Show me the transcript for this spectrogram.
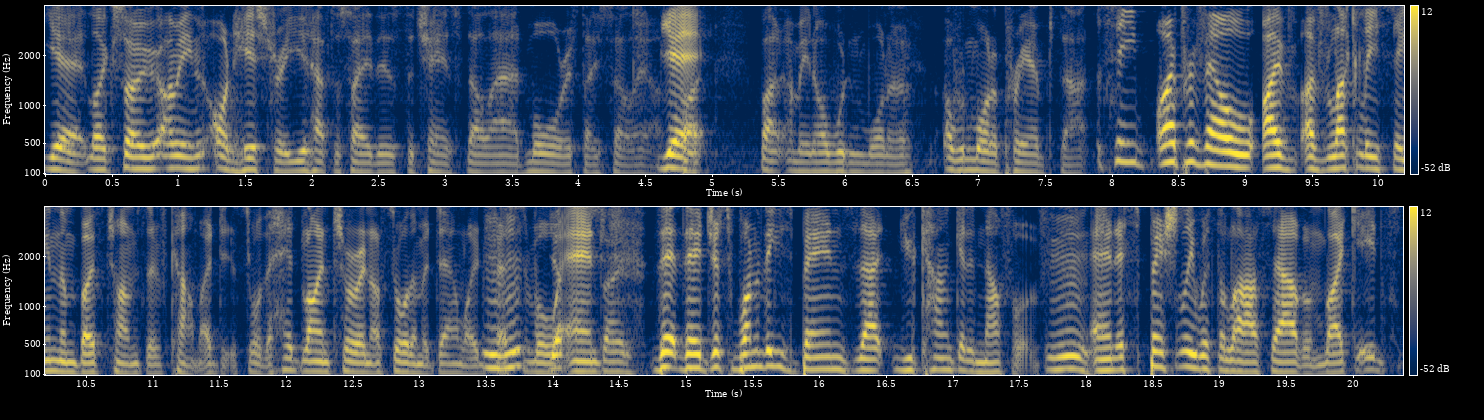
yeah, like so. I mean, on history, you'd have to say there's the chance they'll add more if they sell out. Yeah. But, but I mean, I wouldn't want to. I wouldn't want to preempt that. See, I Prevail. I've I've luckily seen them both times they've come. I did, saw the headline tour and I saw them at Download Festival, Mm-hmm. Yep, and same. they're they're just one of these bands that you can't get enough of, Mm. and especially with the last album, like it's.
